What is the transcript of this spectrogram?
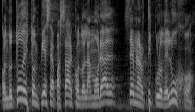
cuando todo esto empiece a pasar, cuando la moral sea un artículo de lujo,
